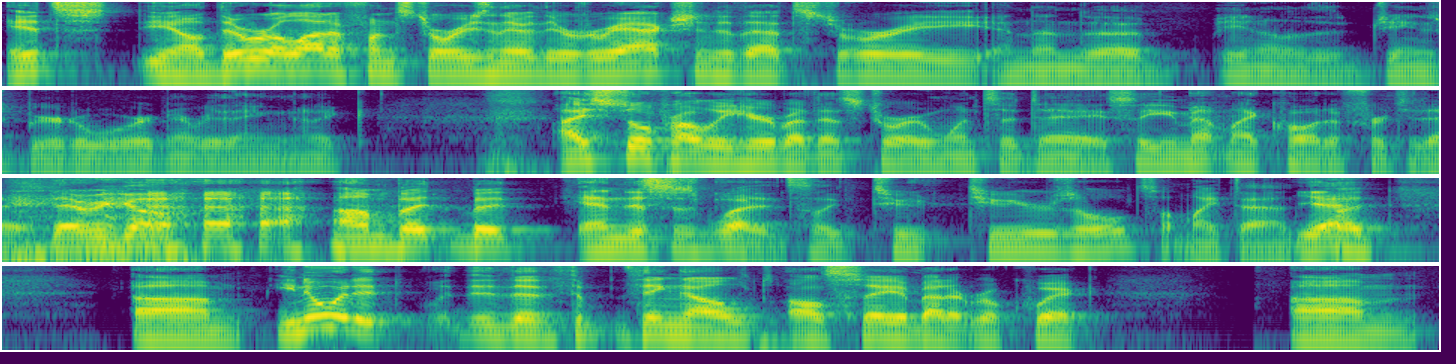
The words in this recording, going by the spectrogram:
it's you know there were a lot of fun stories in there. The reaction to that story, and then the you know the James Beard Award and everything. Like, I still probably hear about that story once a day. So you met my quota for today. there we go. um, but but and this is what it's like two two years old, something like that. Yeah. But um, you know what? It the, the thing I'll I'll say about it real quick. Um,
